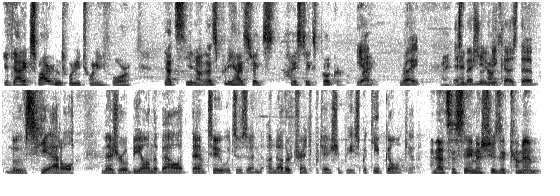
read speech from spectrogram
if that expired in 2024, that's you know that's pretty high stakes high stakes poker. Yeah. right? Right. Right. And, Especially you know, because the Move Seattle measure will be on the ballot then too, which is an, another transportation piece. But keep going, Kevin. and that's the same issues that come in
